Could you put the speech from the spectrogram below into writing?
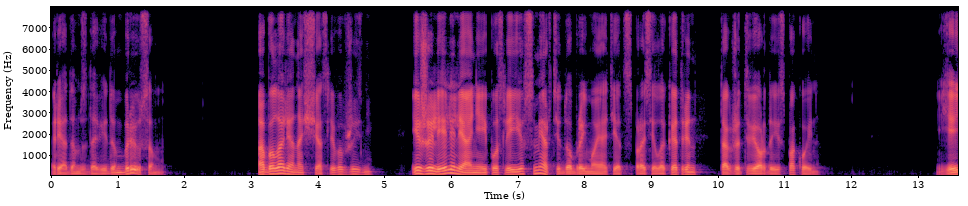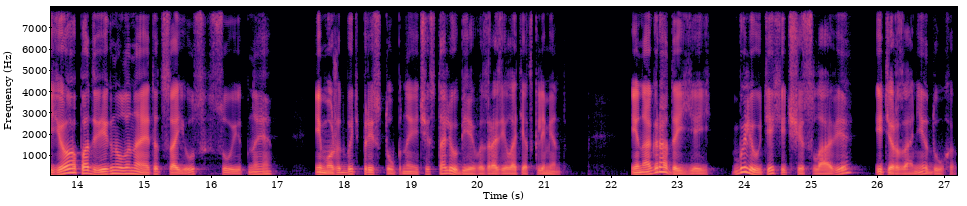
рядом с Давидом Брюсом. А была ли она счастлива в жизни? И жалели ли о ней после ее смерти, добрый мой отец?» — спросила Кэтрин также твердо и спокойно. Ее подвигнуло на этот союз суетное и, может быть, преступное честолюбие, — возразил отец Климент. И наградой ей были утехи тщеславия и терзания духа.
